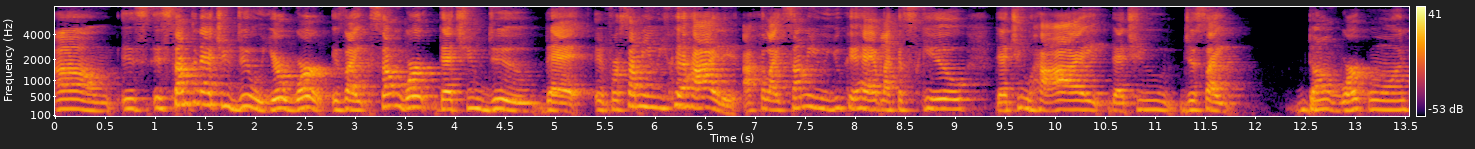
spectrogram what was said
um it's it's something that you do. Your work is like some work that you do that and for some of you you could hide it. I feel like some of you you could have like a skill that you hide that you just like don't work on.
